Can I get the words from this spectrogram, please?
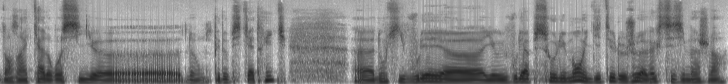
dans un cadre aussi euh, donc pédopsychiatrique. Euh, donc il voulait, euh, il voulait absolument éditer le jeu avec ces images-là.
